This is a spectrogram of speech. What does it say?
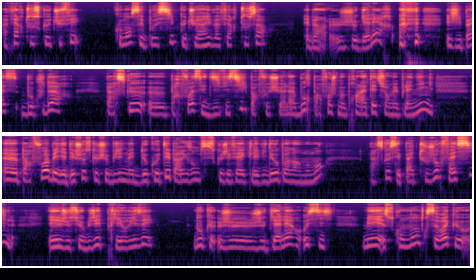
à faire tout ce que tu fais? Comment c'est possible que tu arrives à faire tout ça? Eh ben, je galère et j'y passe beaucoup d'heures parce que euh, parfois c'est difficile, parfois je suis à la bourre, parfois je me prends la tête sur mes plannings, euh, parfois ben, il y a des choses que je suis obligée de mettre de côté, par exemple c'est ce que j'ai fait avec les vidéos pendant un moment, parce que c'est pas toujours facile et je suis obligée de prioriser. Donc je, je galère aussi. Mais ce qu'on montre, c'est vrai que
